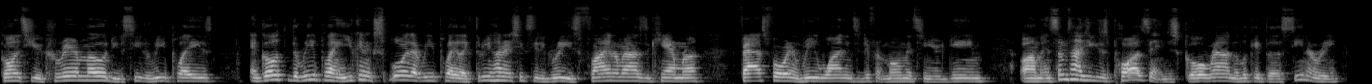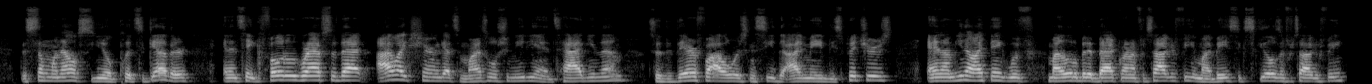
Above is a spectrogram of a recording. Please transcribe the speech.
go into your career mode, you see the replays, and go through the replay, and you can explore that replay like 360 degrees, flying around as the camera, fast forward and rewinding to different moments in your game. Um, and sometimes you can just pause it and just go around and look at the scenery that someone else, you know, put together and then take photographs of that. I like sharing that to my social media and tagging them so that their followers can see that I made these pictures. And um, you know, I think with my little bit of background in photography and my basic skills in photography,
